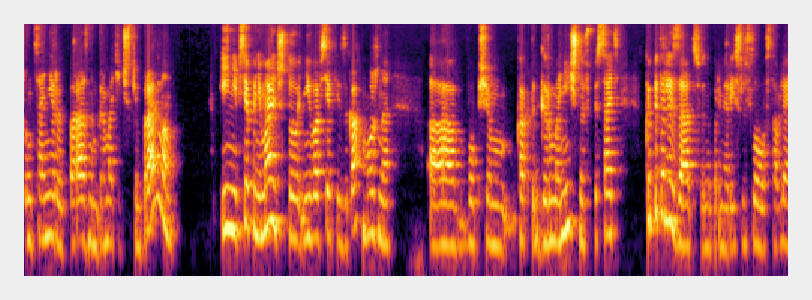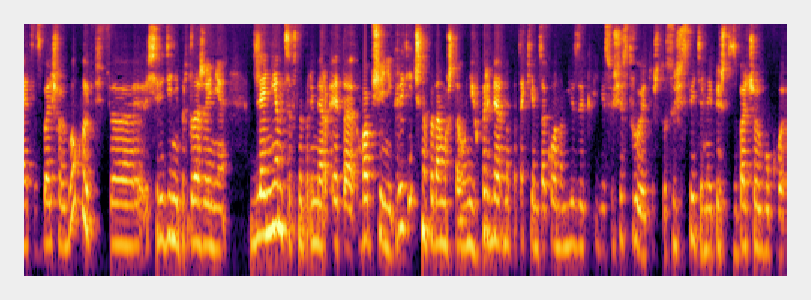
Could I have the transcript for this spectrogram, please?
функционируют по разным грамматическим правилам, и не все понимают, что не во всех языках можно в общем, как-то гармонично вписать капитализацию, например, если слово вставляется с большой буквы в э, середине предложения. Для немцев, например, это вообще не критично, потому что у них примерно по таким законам язык и существует, что существительное пишется с большой буквы.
